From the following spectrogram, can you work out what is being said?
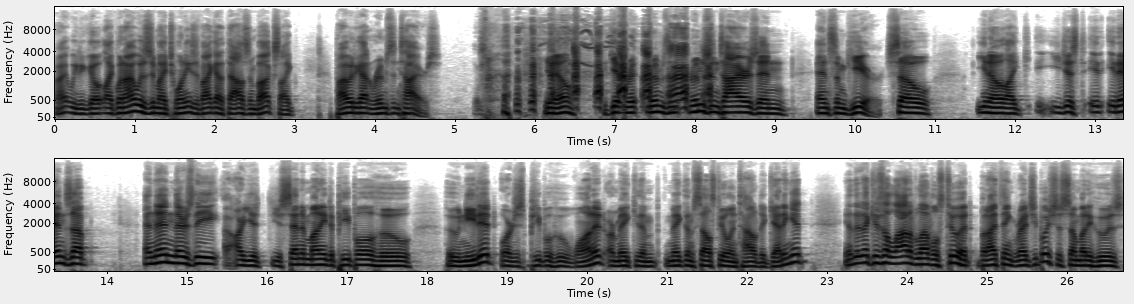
Right? We can go like when I was in my twenties, if I got a thousand bucks, like probably would have gotten rims and tires. you know, get rims and rims and tires and and some gear. So, you know, like you just it, it ends up and then there's the are you you sending money to people who who need it or just people who want it or make them make themselves feel entitled to getting it. You know, there's a lot of levels to it, but I think Reggie Bush is somebody who has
